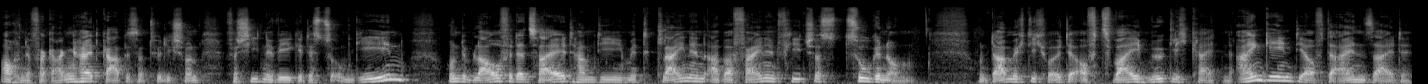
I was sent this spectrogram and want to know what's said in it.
auch in der Vergangenheit gab es natürlich schon verschiedene Wege, das zu umgehen und im Laufe der Zeit haben die mit kleinen, aber feinen Features zugenommen. Und da möchte ich heute auf zwei Möglichkeiten eingehen, die auf der einen Seite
